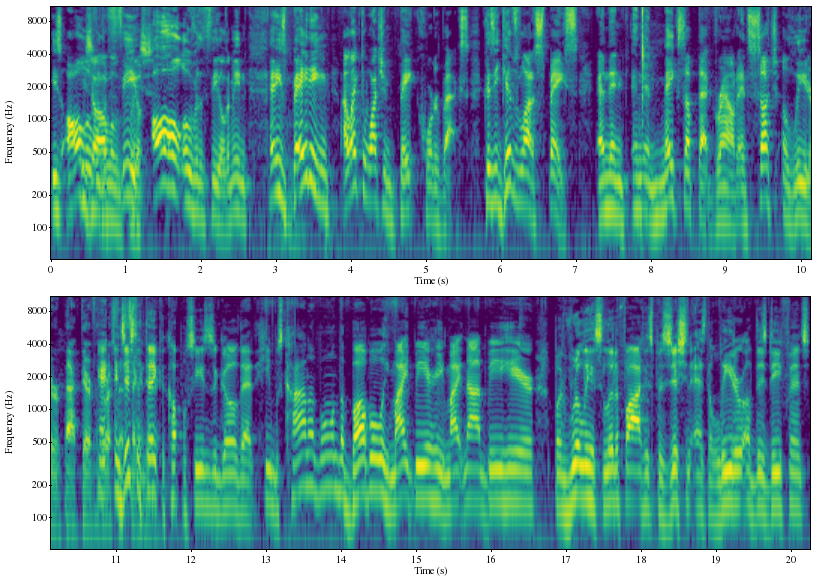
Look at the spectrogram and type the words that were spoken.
He's all He's over all the over the field, place. all over the field. I mean, and he's baiting. I like to watch him bait quarterbacks because he gives a lot of space and then and then makes up that ground. And such a leader back there for the And, rest and of the And just to think a couple seasons ago that he was kind of on the bubble. He might be here, he might not be here, but really has solidified his position as the leader of this defense.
